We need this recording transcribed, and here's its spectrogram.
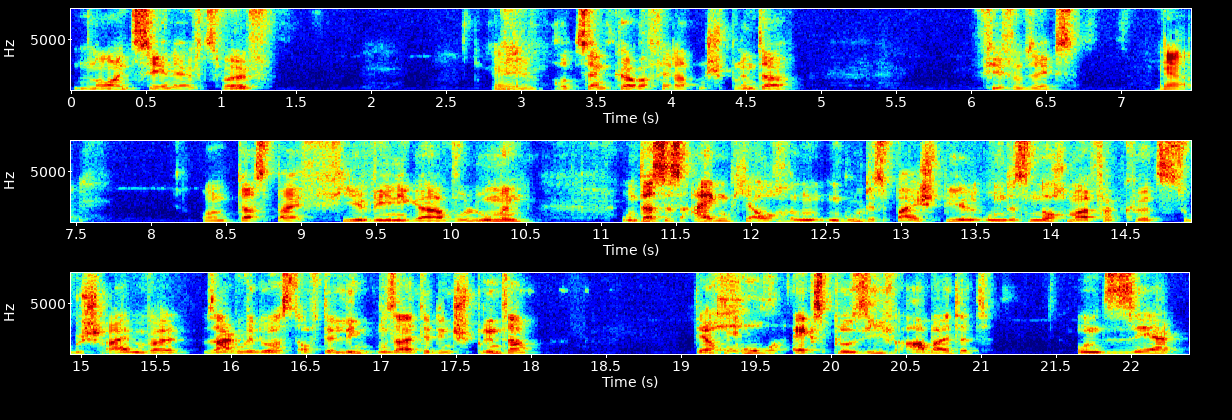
9, 10, 11, 12. Wie viel Prozent Körperfett hat ein Sprinter? 4, 5, 6. Ja. Und das bei viel weniger Volumen. Und das ist eigentlich auch ein, ein gutes Beispiel, um das nochmal verkürzt zu beschreiben, weil sagen wir, du hast auf der linken Seite den Sprinter, der hochexplosiv arbeitet und sehr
